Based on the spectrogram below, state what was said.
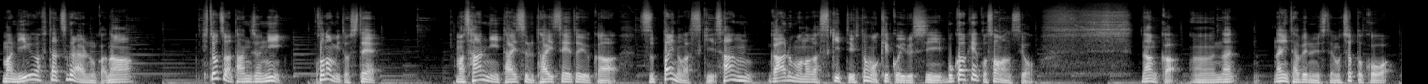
まあ理由は2つぐらいあるのかな。一つは単純に好みとして、まあ酸に対する耐性というか、酸っぱいのが好き、酸があるものが好きっていう人も結構いるし、僕は結構そうなんですよ。なんか、うん、な、何食べるにしてもちょっとこう、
